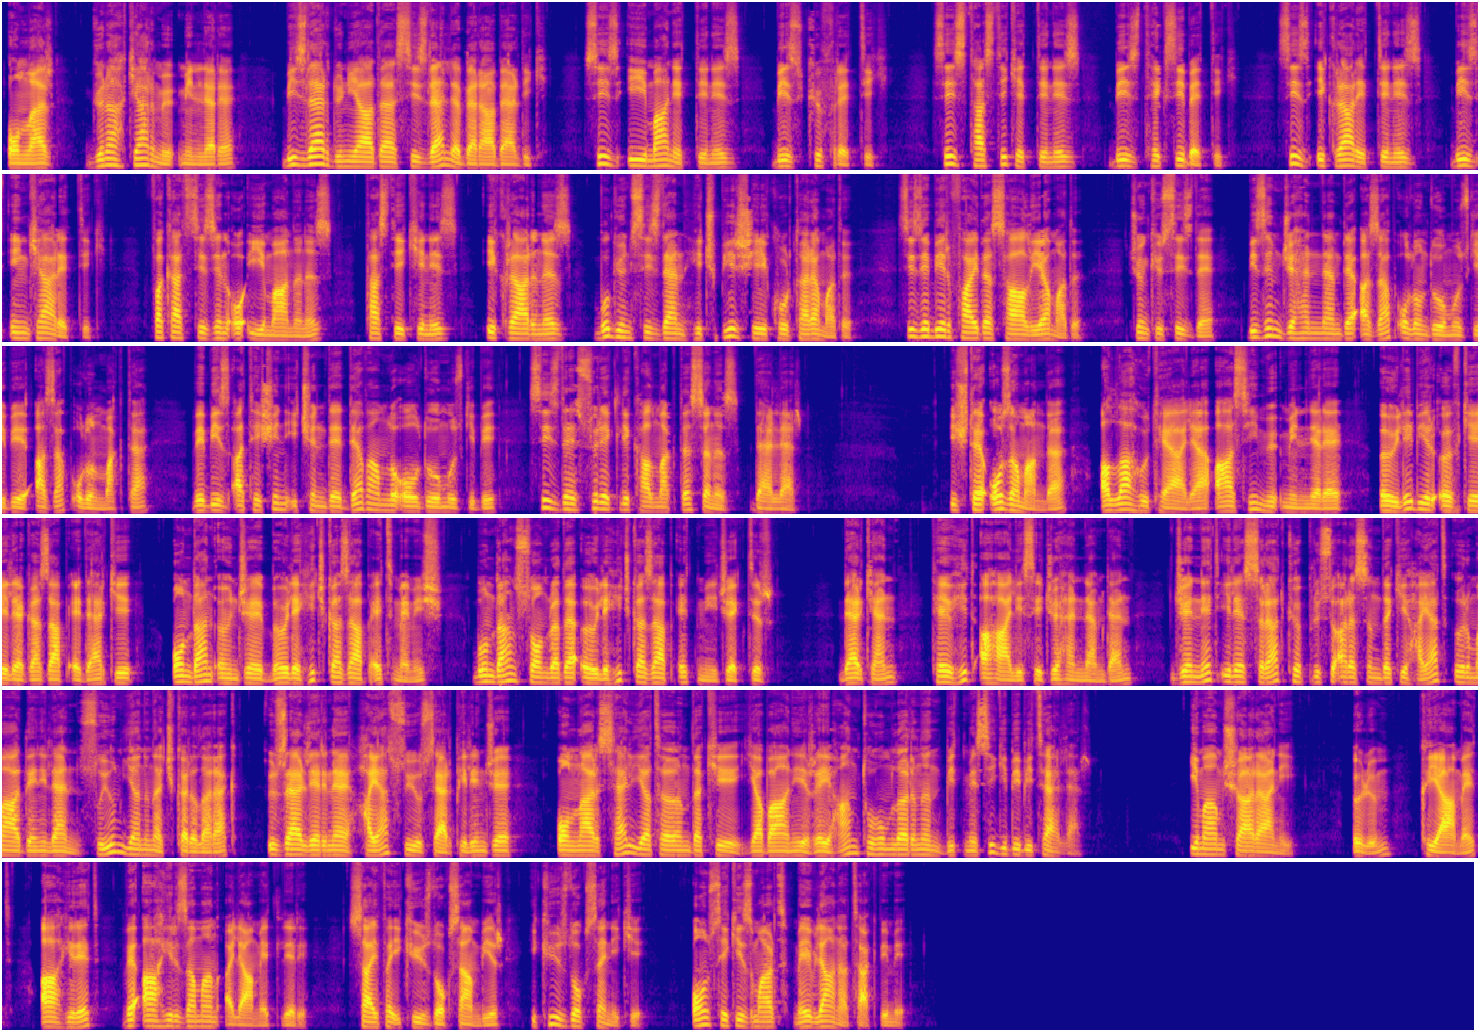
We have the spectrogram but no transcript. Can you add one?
Onlar günahkar müminlere bizler dünyada sizlerle beraberdik. Siz iman ettiniz, biz küfrettik. Siz tasdik ettiniz, biz tekzip ettik. Siz ikrar ettiniz, biz inkar ettik. Fakat sizin o imanınız, tasdikiniz, ikrarınız bugün sizden hiçbir şeyi kurtaramadı. Size bir fayda sağlayamadı. Çünkü siz de bizim cehennemde azap olunduğumuz gibi azap olunmakta ve biz ateşin içinde devamlı olduğumuz gibi siz de sürekli kalmaktasınız derler. İşte o zaman da Allahu Teala asi müminlere öyle bir öfkeyle gazap eder ki ondan önce böyle hiç gazap etmemiş, bundan sonra da öyle hiç gazap etmeyecektir. Derken tevhid ahalisi cehennemden cennet ile Sırat Köprüsü arasındaki hayat ırmağı denilen suyun yanına çıkarılarak üzerlerine hayat suyu serpilince onlar sel yatağındaki yabani reyhan tohumlarının bitmesi gibi biterler. İmam Şarani Ölüm, Kıyamet, Ahiret ve Ahir Zaman Alametleri Sayfa 291 292 18 Mart Mevlana takvimi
